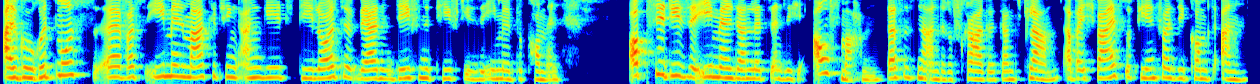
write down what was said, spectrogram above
Algorithmus, äh, was E-Mail-Marketing angeht. Die Leute werden definitiv diese E-Mail bekommen. Ob sie diese E-Mail dann letztendlich aufmachen, das ist eine andere Frage, ganz klar. Aber ich weiß auf jeden Fall, sie kommt an.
